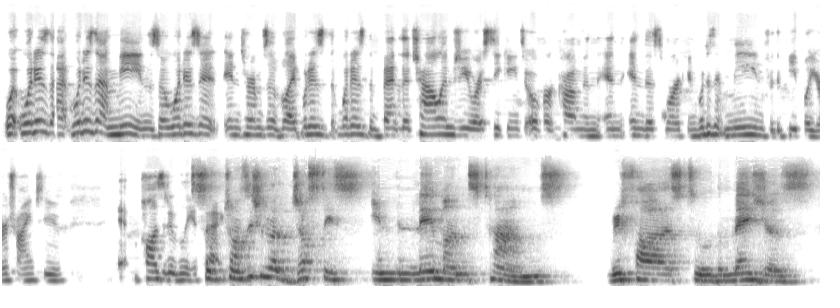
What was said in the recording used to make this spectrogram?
what what is that? What does that mean? So what is it in terms of like what is the, what is the the challenge you are seeking to overcome in, in in this work, and what does it mean for the people you're trying to eh, positively affect? So transitional justice, in, in layman's terms, refers to the measures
